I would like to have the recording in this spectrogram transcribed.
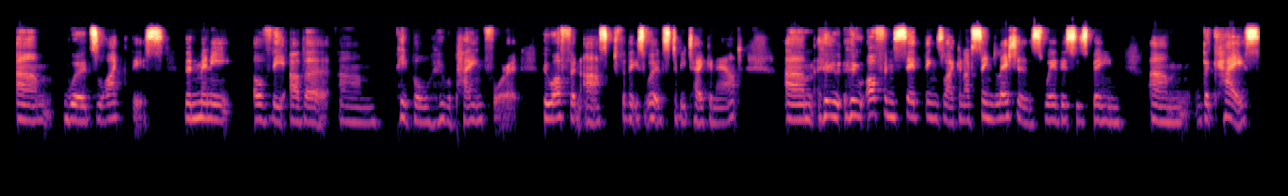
um, words like this than many of the other um, people who were paying for it, who often asked for these words to be taken out. Um, who who often said things like, and I've seen letters where this has been um, the case.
